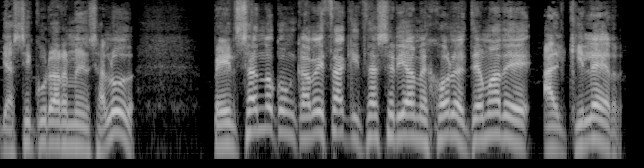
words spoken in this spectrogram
y así curarme en salud. Pensando con cabeza, quizás sería mejor el tema de alquiler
